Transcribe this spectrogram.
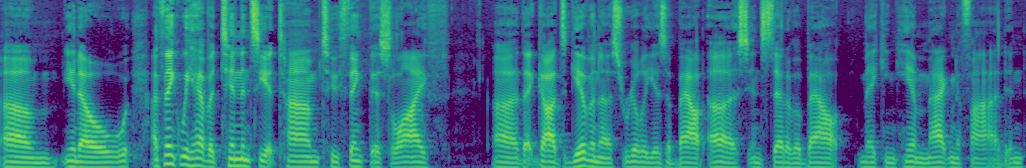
um, you know, I think we have a tendency at time to think this life uh, that God's given us really is about us instead of about making Him magnified and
